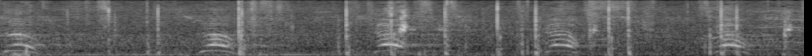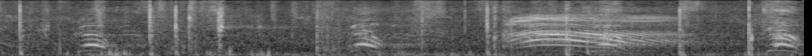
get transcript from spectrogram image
Go. Go. Go. Go. Go. Go. Ah. Go.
